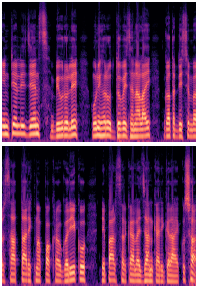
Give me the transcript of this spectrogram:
इन्टेलिजेन्स ब्युरोले उनीहरू दुवैजनालाई गत डिसेम्बर सात तारिकमा पक्राउ गरिएको नेपाल सरकारलाई जानकारी गराएको छ।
